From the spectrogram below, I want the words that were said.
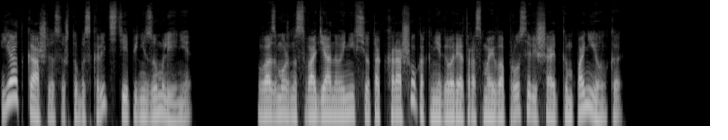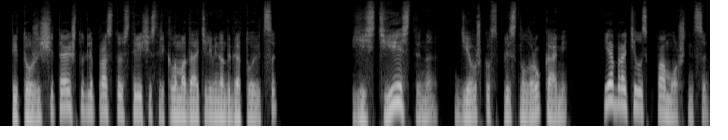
Я откашлялся, чтобы скрыть степень изумления. Возможно, с Водяновой не все так хорошо, как мне говорят, раз мои вопросы решает компаньонка. Ты тоже считаешь, что для простой встречи с рекламодателями надо готовиться? Естественно, девушка всплеснула руками и обратилась к помощнице.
